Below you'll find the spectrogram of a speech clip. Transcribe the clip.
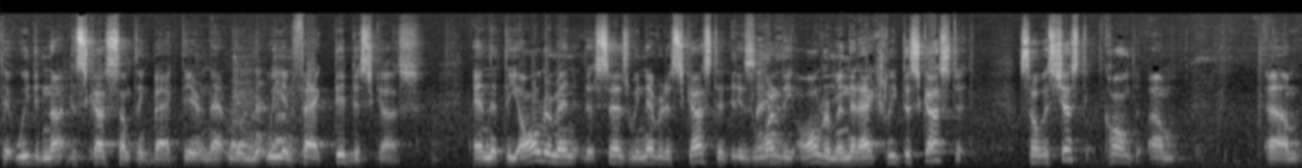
that we did not discuss something back there in that room that we in fact did discuss. And that the alderman that says we never discussed it is one of the aldermen that actually discussed it. So it's just called um, um,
